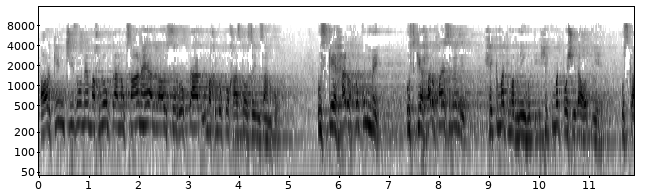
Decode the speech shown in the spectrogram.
اور کن چیزوں میں مخلوق کا نقصان ہے، اللہ اس سے روکتا ہے اپنے مخلوق کو، خاص طور سے انسان کو۔ اس کے ہر حکم میں، اس کے ہر فیصلے میں حکمت مبنی ہوتی ہے حکمت پوشیدہ ہوتی ہے۔ اس کا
